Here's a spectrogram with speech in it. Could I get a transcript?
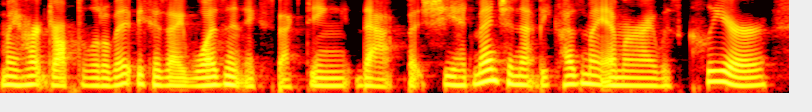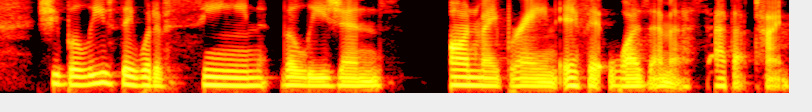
my heart dropped a little bit because I wasn't expecting that. But she had mentioned that because my MRI was clear, she believes they would have seen the lesions on my brain if it was MS at that time,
